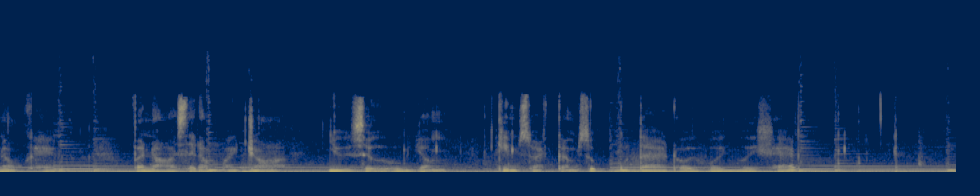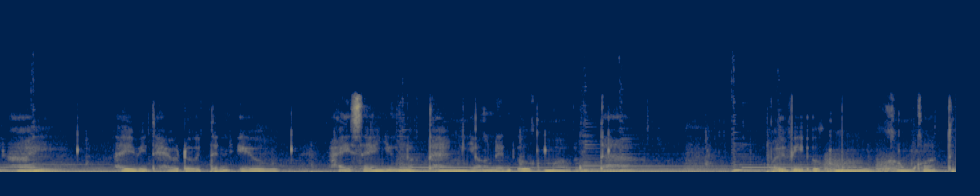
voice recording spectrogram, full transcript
nào khác và nó sẽ đóng vai trò như sự hướng dẫn kiểm soát cảm xúc của ta đối với người khác. Hai thay vì theo đuổi tình yêu hãy xây những nấc thang dẫn đến ước mơ của ta. Bởi vì ước mơ không có tự,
